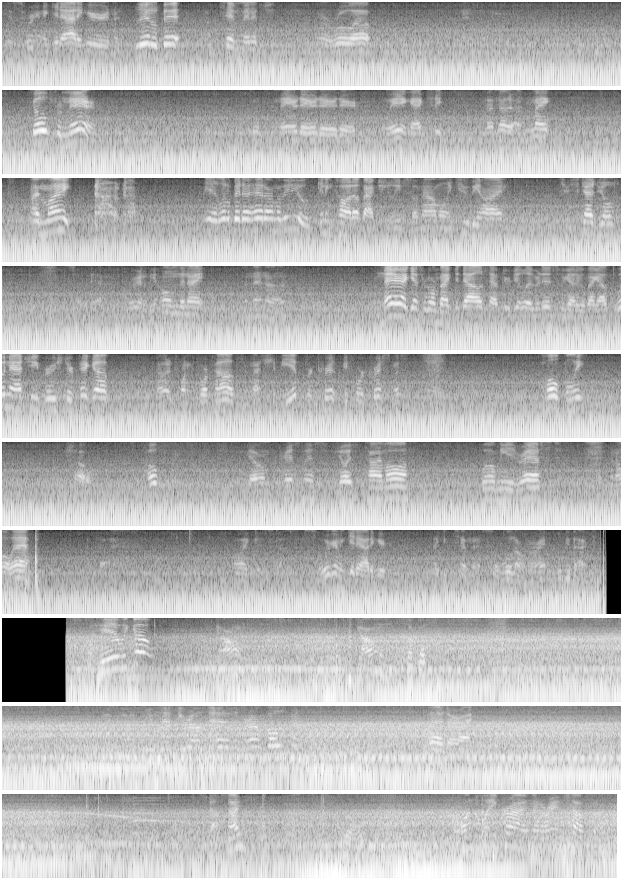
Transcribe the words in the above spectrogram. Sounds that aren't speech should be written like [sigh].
Guess we're gonna get out of here in a little bit, about 10 minutes. I'm roll out and go from there. Go from there, there, there, there. waiting actually. Got another. I might. I might [coughs] be a little bit ahead on the video. Getting caught up actually. So now I'm only two behind, two scheduled. So yeah, we're gonna be home tonight, and then uh. From there, I guess we're going back to Dallas after we deliver this. We got to go back out to Wenatchee, Brewster, pick up another 24 pallets, and that should be it for before Christmas. Hopefully. So, hopefully, get home for Christmas, enjoy some time off, well needed rest, and all that. Uh, all that good stuff. So, we're going to get out of here 10 minutes. So hold on, alright? We'll be back. Well, here we go. Gone. Gone, suckers. A few messy roads ahead of us around Bozeman. That's alright. Stop sign. Roll on the way crying then I ran stop sign.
